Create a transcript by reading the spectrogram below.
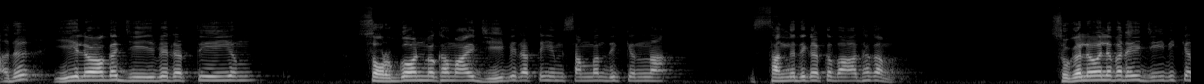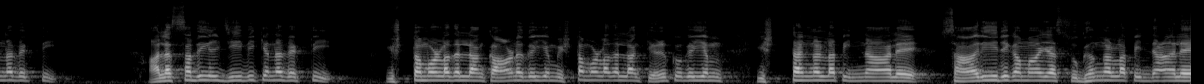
അത് ഈ ലോക ജീവിതത്തെയും സ്വർഗോന്മുഖമായ ജീവിതത്തെയും സംബന്ധിക്കുന്ന സംഗതികൾക്ക് ബാധകം. സുഖലോലപതയിൽ ജീവിക്കുന്ന വ്യക്തി അലസതയിൽ ജീവിക്കുന്ന വ്യക്തി ഇഷ്ടമുള്ളതെല്ലാം കാണുകയും ഇഷ്ടമുള്ളതെല്ലാം കേൾക്കുകയും ഇഷ്ടങ്ങളുടെ പിന്നാലെ ശാരീരികമായ സുഖങ്ങളുടെ പിന്നാലെ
